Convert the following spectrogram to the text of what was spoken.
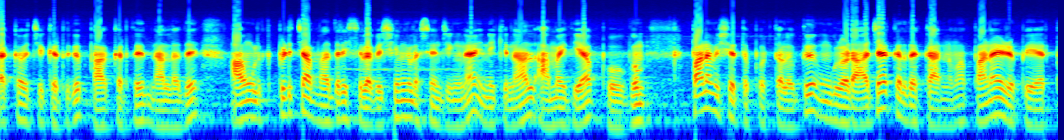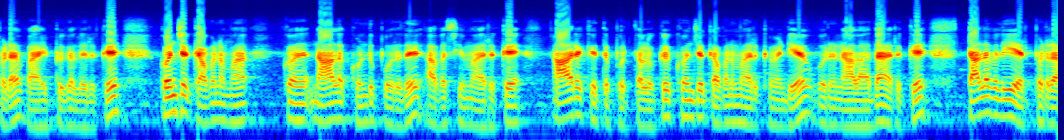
தக்க வச்சுக்கிறதுக்கு பார்க்கறது நல்லது. அவங்களுக்கு பிடிச்ச மாதிரி சில விஷயங்களை செஞ்சிங்கன்னா இன்றைக்கி நாள் அமைதியாக போகும். பண விஷயத்தை பொறுத்தளவுக்கு உங்களோட அஜாக்கிரதை காரணமாக பண இழப்பு ஏற்பட வாய்ப்புகள் இருக்குது கொஞ்சம் கவனமாக நாளை கொண்டு போகிறது அவசியமாக இருக்குது ஆரோக்கியத்தை பொறுத்தளவுக்கு கொஞ்சம் கவனமாக இருக்க வேண்டிய ஒரு நாளாக தான் இருக்குது தலைவலி ஏற்படுற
